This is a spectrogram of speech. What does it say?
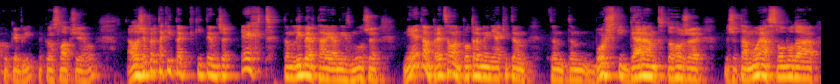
ako keby, takého slabšieho, ale že pre taký, taký ten, že echt ten libertarianizmus, že nie je tam predsa len potrebný nejaký ten, ten, ten božský garant toho, že, že tá moja sloboda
